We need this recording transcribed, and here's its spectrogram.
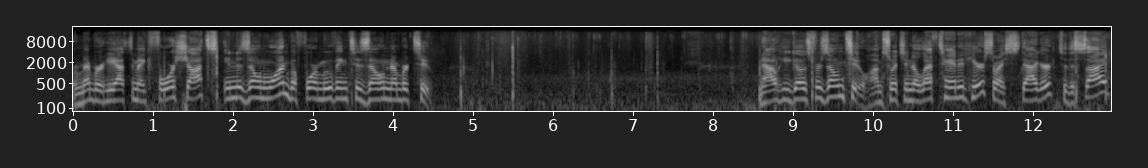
Remember, he has to make four shots into zone one before moving to zone number two. Now he goes for zone two. I'm switching to left-handed here, so I stagger to the side.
